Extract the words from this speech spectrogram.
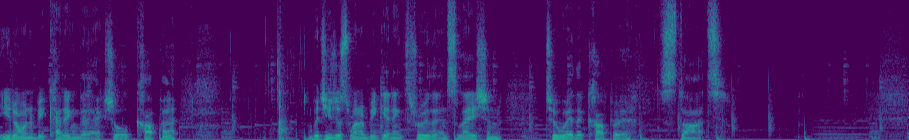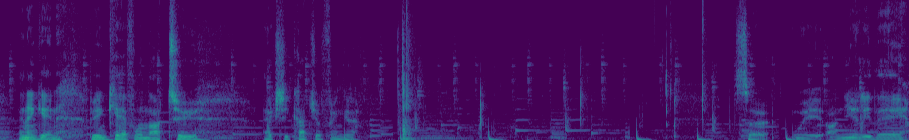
you don't want to be cutting the actual copper, but you just want to be getting through the insulation to where the copper starts. And again, being careful not to actually cut your finger. So we are nearly there.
